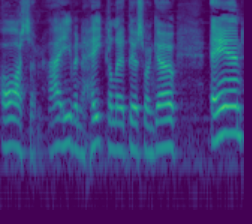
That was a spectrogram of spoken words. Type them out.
awesome. I even hate to let this one go. And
